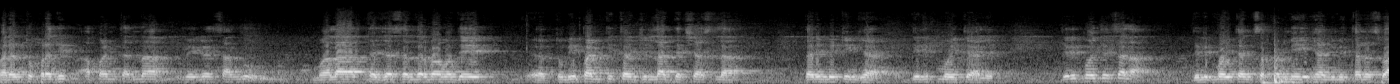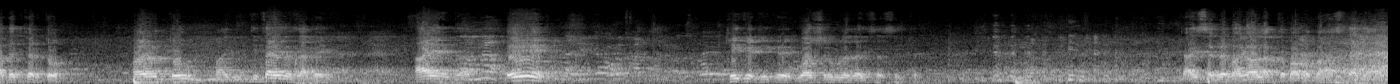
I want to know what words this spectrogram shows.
परंतु प्रदीप आपण त्यांना वेगळं सांगू. मला त्याच्या संदर्भामध्ये तुम्ही पण तिथं जिल्हाध्यक्ष असला तरी मिटिंग घ्या. दिलीप मोहिते आले. दिलीप मोहिते चला. दिलीप मोहित्यांचं पण मी ह्या निमित्तानं स्वागत करतो. परंतु माझी तिथं आहे ना जागा आहे ए! ठीक आहे ठीक आहे. वॉशरूमला जायचं असेल तर. काय सगळं बघावं लागतं बाबा मग हसता काय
